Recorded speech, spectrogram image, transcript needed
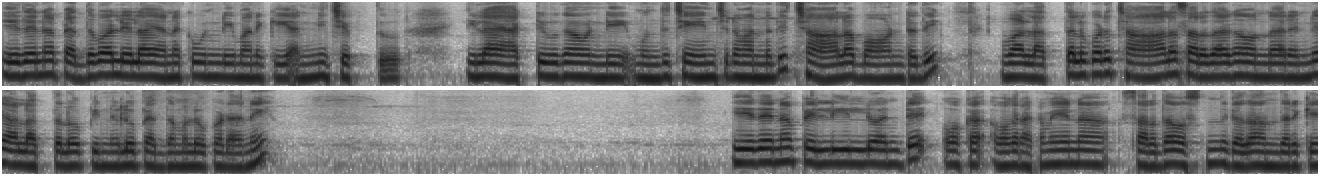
ఏదైనా పెద్దవాళ్ళు ఇలా వెనక ఉండి మనకి అన్నీ చెప్తూ ఇలా యాక్టివ్గా ఉండి ముందు చేయించడం అన్నది చాలా బాగుంటుంది వాళ్ళ అత్తలు కూడా చాలా సరదాగా ఉన్నారండి వాళ్ళ అత్తలు పిన్నులు పెద్దమ్మలు కూడాని. ఏదైనా పెళ్ళిళ్ళు అంటే ఒక ఒక రకమైన సరదా వస్తుంది కదా అందరికీ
